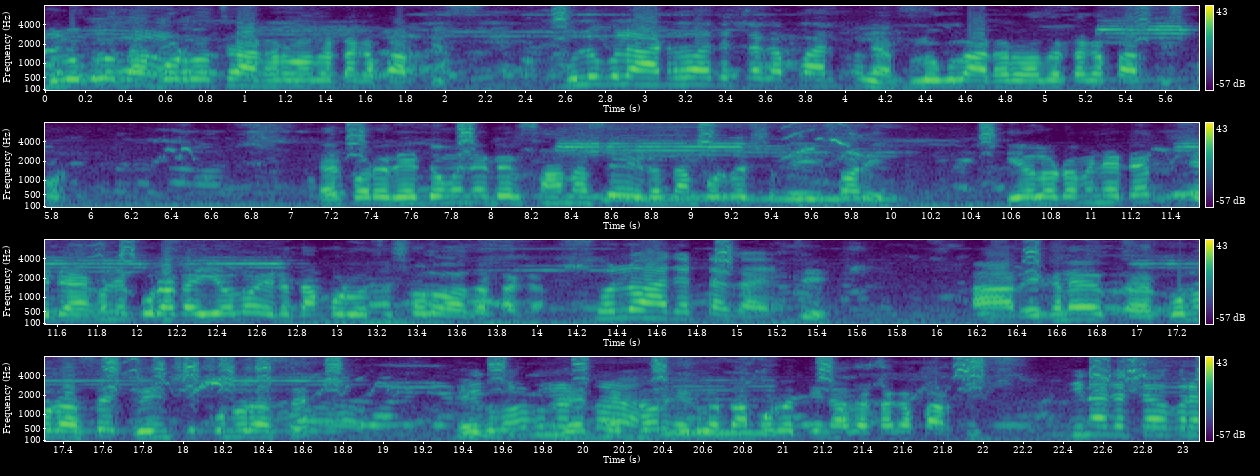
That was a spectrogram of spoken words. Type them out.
ব্লু গুলো দাম পড়বে হচ্ছে আঠারো হাজার টাকা পার পিসগুলো গুলো আঠারো হাজার টাকা পার পিস হ্যাঁ ব্লু গুলো আঠারো হাজার টাকা পার পিস পড়বে। এরপরে রেড ডোমিনেটের সান আছে এটার দাম পড়বে এই সরি ইয়েলো ডোমিনেটের এটা এখন পুরাটা ইয়েলো এটার দাম পড়বে হচ্ছে ষোলো হাজার টাকা। ষোলো হাজার টাকায়। জি। আর এখানে কোনুর আছে গ্রিন চিক কোনুর আছে। এগুলো রেড। ভেক্টর এগুলোর দাম পড়বে তিন হাজার টাকা পার পিস তিন হাজার টাকা করে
